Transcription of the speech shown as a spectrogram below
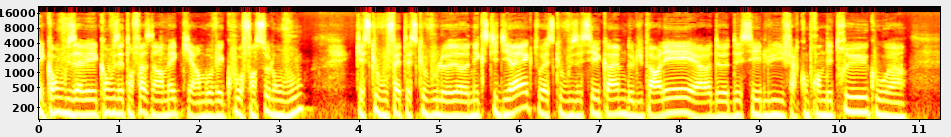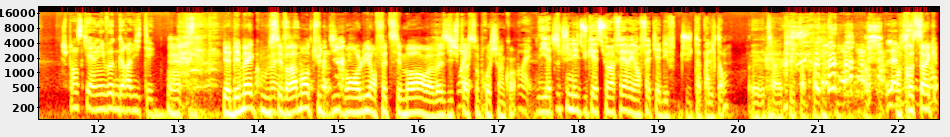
Et quand vous avez, quand vous êtes en face d'un mec qui a un mauvais coup, enfin selon vous, qu'est-ce que vous faites? Est-ce que vous le nextez direct ou est-ce que vous essayez quand même de lui parler, euh, de d'essayer de lui faire comprendre des trucs ou euh, Je pense qu'il y a un niveau de gravité. il y a des mecs où c'est vraiment tu te dis bon lui en fait c'est mort, euh, vas-y je Ouais. passe au prochain quoi. Ouais. Il y a toute une éducation à faire et en fait, il y a des, tu n'as pas le temps. Euh, tu- pas- Entre vie, c'est 5 long.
